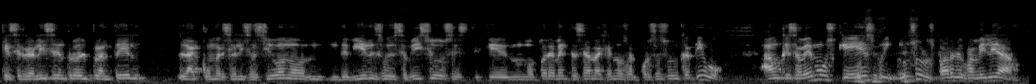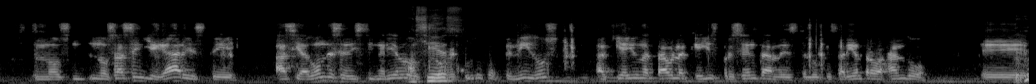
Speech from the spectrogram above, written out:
que se realice dentro del plantel la comercialización de bienes o de servicios este, que notoriamente sean ajenos al proceso educativo. Aunque sabemos que esto, incluso los padres de familia, nos, nos hacen llegar este, hacia dónde se destinarían los, recursos obtenidos. Aquí hay una tabla que ellos presentan, este, lo que estarían trabajando eh,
